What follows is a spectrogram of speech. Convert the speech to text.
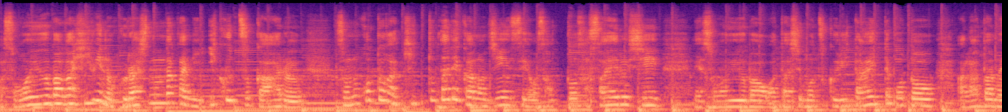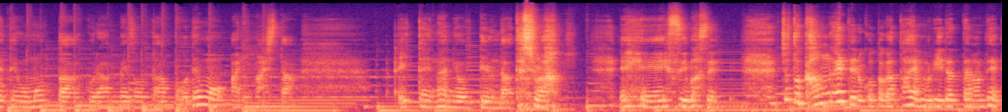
まそういう場が日々の暮らしの中にいくつかある。そのことがきっと誰かの人生をそっと支えるしそういう場を私も作りたいってことを改めて思ったグランメゾン探訪でもありました。一体何を言ってるんだ私は。えー、すいません。ちょっと考えてることがタイムリーだったので、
